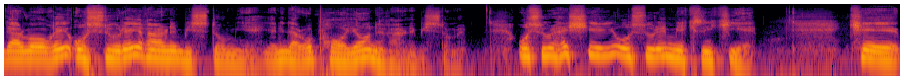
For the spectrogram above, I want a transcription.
در واقع اسطوره قرن بیستمیه. یعنی در واقع پایان قرن بیستمه. اسطوره چیه یه اسطوره مکزیکیه. که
